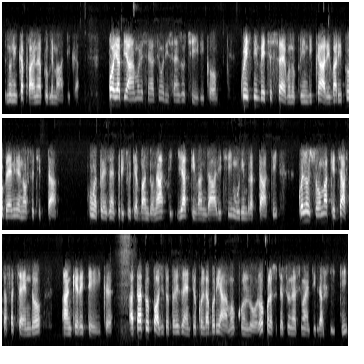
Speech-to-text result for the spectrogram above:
per non incappare nella problematica. Poi abbiamo segnalazioni di senso civico. Queste invece servono per indicare i vari problemi nelle nostre città, come per esempio rifiuti abbandonati, gli atti vandalici, i muri imbrattati, quello insomma che già sta facendo anche Retake. A tal proposito, per esempio, collaboriamo con loro, con l'Associazione Nazionale Antigraffiti,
